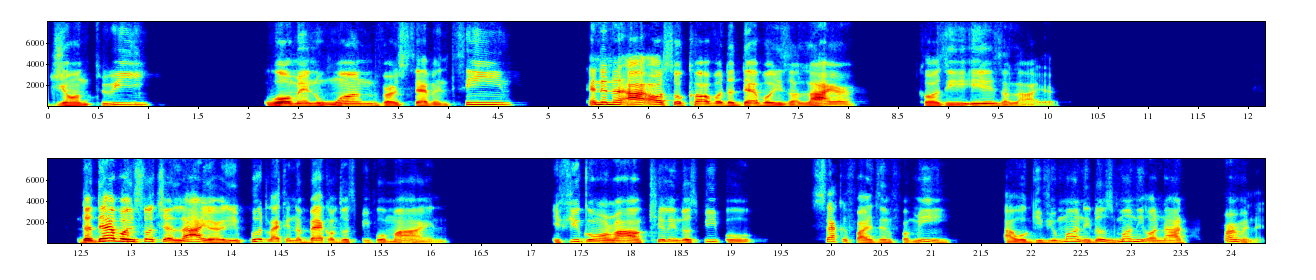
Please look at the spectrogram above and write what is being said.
John 3, Woman 1, verse 17. And then I also cover the devil is a liar because he is a liar. The devil is such a liar, he put like in the back of those people's mind, if you go around killing those people, sacrifice them for me, I will give you money. Those money are not permanent.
